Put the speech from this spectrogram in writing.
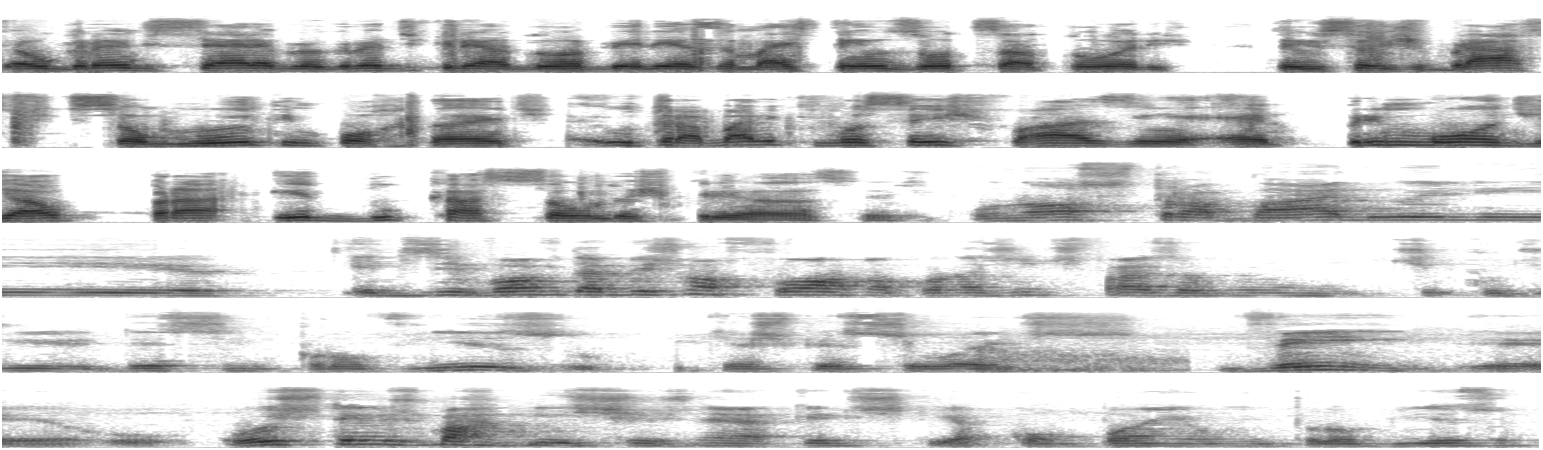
é o grande cérebro, é o grande criador, beleza, mas tem os outros atores, tem os seus braços que são muito importantes. O trabalho que vocês fazem é primordial para a educação das crianças. O nosso trabalho, ele ele desenvolve da mesma forma quando a gente faz algum tipo de desse improviso que as pessoas veem. É, hoje tem os barbichas, né? Aqueles que acompanham o improviso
